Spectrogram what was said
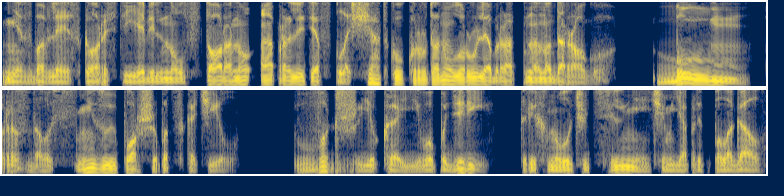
Не сбавляя скорости, я вильнул в сторону, а, пролетев площадку, крутанул руль обратно на дорогу. «Бум!» — раздалось снизу, и Порше подскочил. «Вот же, Юкай, его подери!» Тряхнуло чуть сильнее, чем я предполагал.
